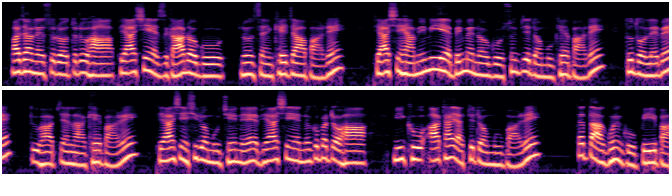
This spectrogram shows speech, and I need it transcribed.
။ဘာကြောင့်လဲဆိုတော့သူတို့ဟာဖျားရှင်ရဲ့စကားတော်ကိုလွန်ဆန်ခဲ့ကြပါတယ်။ဖျားရှင်ဟာမိမိရဲ့ဗိမာန်တော်ကိုဆွန့်ပစ်တော်မူခဲ့ပါတယ်။သို့တော်လည်းပဲသူဟာပြန်လာခဲ့ပါတယ်။ဖျားရှင်ရှိတော်မူခြင်းနဲ့ဖျားရှင်ရဲ့နှုတ်ကပတ်တော်ဟာမိခိုအားထားရာဖြစ်တော်မူပါတယ်။သက်တာခွင့်ကိုပေးပါ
